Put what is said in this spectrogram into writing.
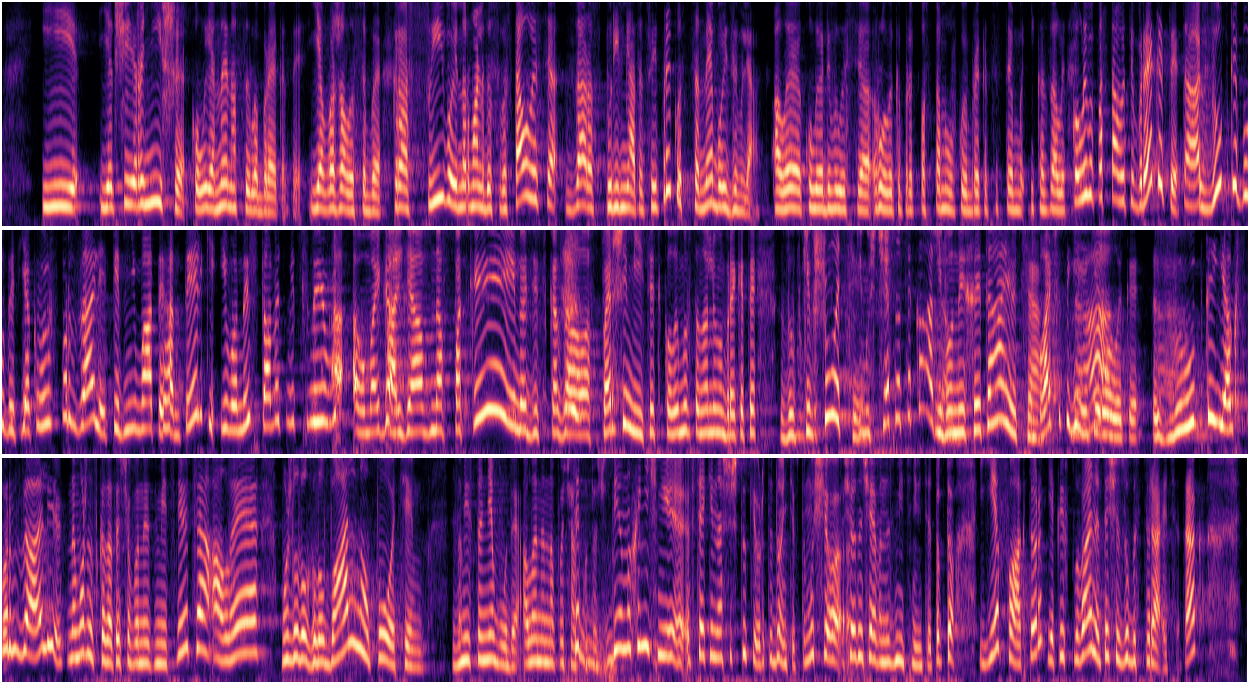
І якщо і раніше, коли я не носила брекети, я вважала себе красивою, нормально до себе ставилася, зараз порівняти цей прикус це небо і земля. Але коли я дивилася ролики перед постановкою брекет-системи і казали, коли ви поставите брекети, Так. зубки будуть, як ви в спортзалі, піднімати гантельки, і вони стануть міцними. А о май А я б навпаки іноді сказала, в перший місяць, коли ми встановлюємо брекети, зубки в І шоці. ми ж чесно це кажемо. І вони хитаються. Бачите, є Да. які ролики? Зубки, як в спортзалі. Не можна сказати, що вони зміцнюються, але можливо глобально потім зміцнення буде, але не на Це початку точно. біомеханічні всякі наші штуки ортодонтів, тому що що означає вони зміцнюються? Тобто є фактор, який впливає на те, що зуби стираються, так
